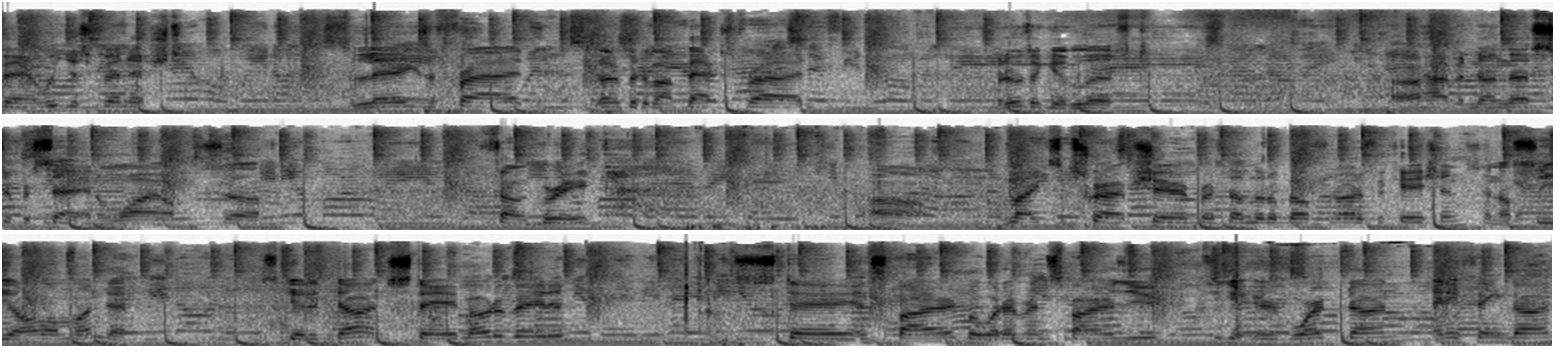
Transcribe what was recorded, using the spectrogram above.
We just finished. Legs are fried, a little bit of my back's fried, but it was a good lift. I haven't done that superset in a while, so felt great. Um, like, subscribe, share, press that little bell for notifications, and I'll see y'all on Monday. Let's get it done. Stay motivated, stay inspired, but whatever inspires you to get your work done, anything done,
